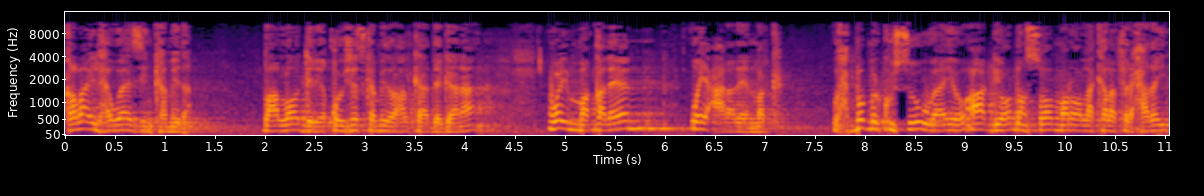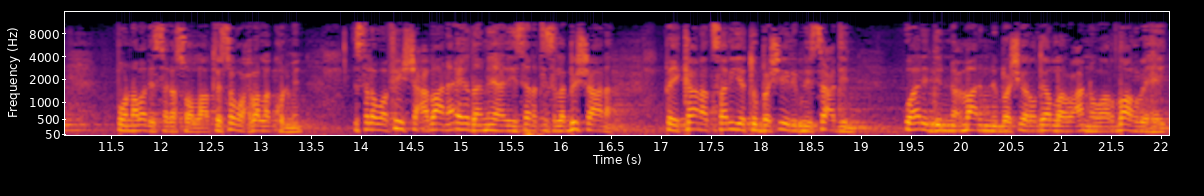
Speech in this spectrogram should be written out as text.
Qabaa'il hawaasin ka baa loo diray qoysas ka midoo halkaa deganaa way maqaleen way carareen marka. Waxba markuu soo waayey oo aaggii dhan soo maroo la kala firxaday buu nabad isaga soo laabtay. Isagoon waxba la kulmin. Isla waa fii shacbaana aydan min hadihi sanati isla bishaana. Bay kaanat sariyatu bashiir ibni sacdin waalidi nucmaan ibni bashiir radi allahu canhu ardaahu bay ahayd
